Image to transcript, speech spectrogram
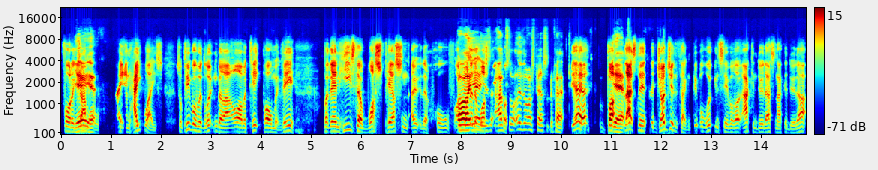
for Yeah, example, yeah. right? And height wise. So people would look and be like, oh, I would take Paul McVeigh. But then he's the worst person out of the whole. Oh the yeah, worst he's people. absolutely the worst person to pick. Yeah, but Yeah. that's the, the judging thing. People look and say, "Well, I can do this and I can do that,"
